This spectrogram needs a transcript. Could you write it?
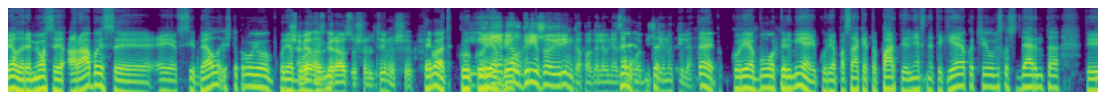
vėl remiuosi arabais, e, AFC Bell iš tikrųjų, kurie Čia buvo. vienas geriausių šaltinių šiaip. Taip pat, kur, kurie. Ir jie buvo... vėl grįžo į rinką pagaliau, nes taip, buvo biškiai nutilę. Taip, kurie buvo pirmieji, kurie pasakė apie partiją ir niekas netikėjo, kad čia jau viskas suderinta. Tai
